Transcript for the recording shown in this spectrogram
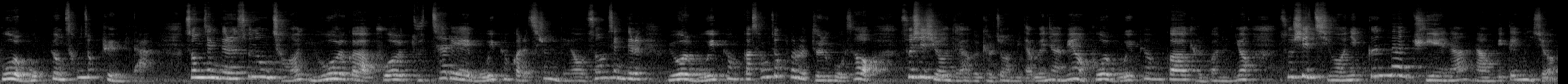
9월 목평 성적표입니다. 수험생들은 수능 전 6월과 9월 두 차례의 모의평가를 치르는데요. 수험생들은 6월 모의평가 성적표를 들고서 수시 지원 대학을 결정합니다. 왜냐하면 9월 모의평가 결과는요. 수시 지원이 끝난 뒤에나 나오기 때문이죠.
